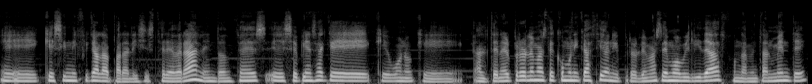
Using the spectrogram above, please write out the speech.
eh, qué significa la parálisis cerebral. Entonces eh, se piensa que, que, bueno, que al tener problemas de comunicación y problemas de movilidad, fundamentalmente,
